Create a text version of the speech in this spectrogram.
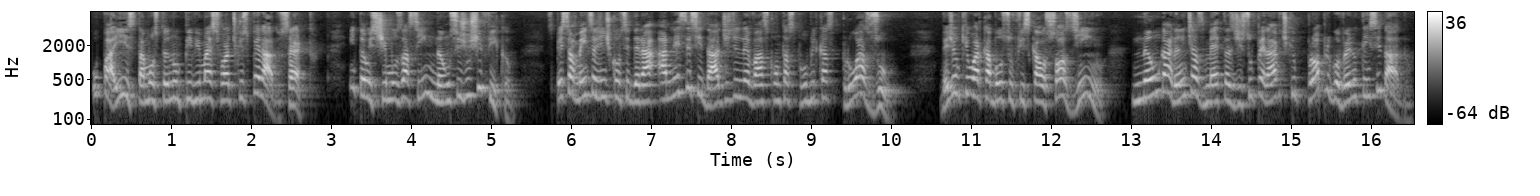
O país está mostrando um PIB mais forte que o esperado, certo? Então estímulos assim não se justificam, especialmente se a gente considerar a necessidade de levar as contas públicas para o azul. Vejam que o arcabouço fiscal sozinho não garante as metas de superávit que o próprio governo tem se dado.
